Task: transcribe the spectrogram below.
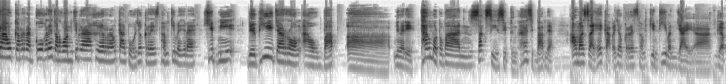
เรากลับแบบโกกันได้ต่อทุกคนคลิปแรกคือเราต้องการปลูกเจ้าเกรซพัมกินใช่ไหมคลิปนี้เดี๋ยวพี่จะลองเอาบัฟอ่ายังไงดี ทั้งหมดประมาณสัก 40-50 บัฟเนี่ย เอามาใส่ให้กับไอ้เจ้าเกรซพัมกินที่มันใหญ่อ่าเกือบ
